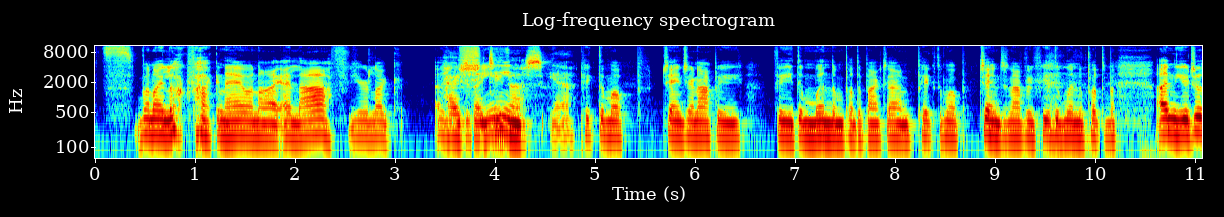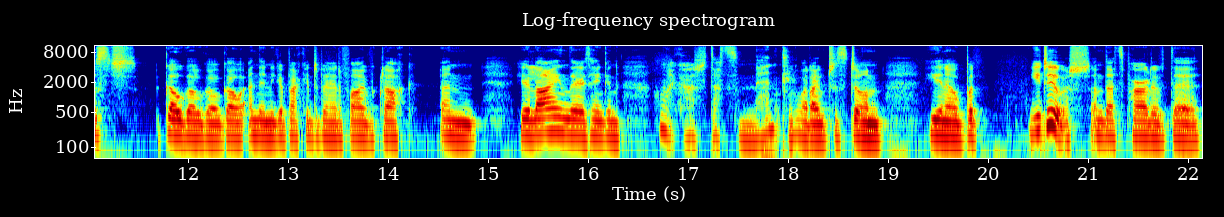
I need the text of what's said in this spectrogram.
it's, when I look back now and I, I laugh, you're like, How did I do that? Yeah. Pick them up, change their nappy, feed them, wind them, put them back down. Pick them up, change their nappy, feed them, wind them, put them back. And you just go, go, go, go. And then you get back into bed at five o'clock and you're lying there thinking, oh my gosh, that's mental what I've just done, you know. But you do it, and that's part of the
